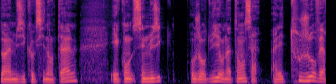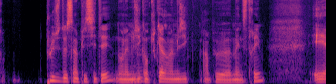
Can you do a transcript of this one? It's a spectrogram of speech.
dans la musique occidentale. Et c'est une musique, aujourd'hui, on a tendance à aller toujours vers plus de simplicité dans la musique, mhm. en tout cas dans la musique un peu mainstream. Et,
